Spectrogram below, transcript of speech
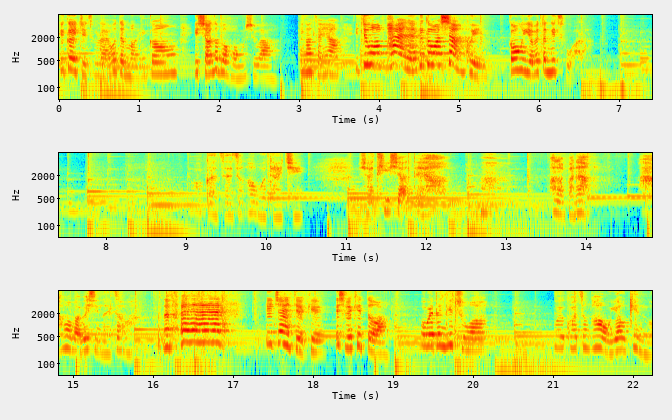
结果伊一出来，我就问伊讲，伊啥都无防守啊？你敢知影？伊对我歹呢，佮叫我闪开，讲伊又要转去厝啊啦！我刚才正好无代志，下天下地啊！好老板啊，我嘛要先来走啊！哎哎哎，你怎会着急？你是要去倒啊？我要转去厝啊！我看正好有要紧无？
